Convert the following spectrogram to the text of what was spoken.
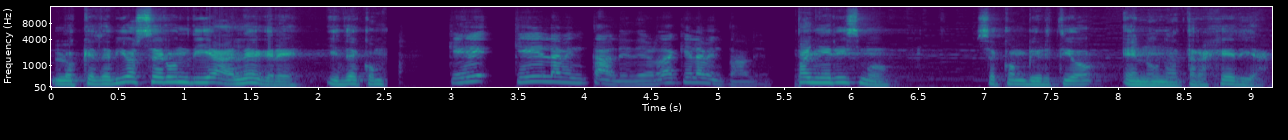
Lo que debió ser un día alegre y de qué, qué lamentable, de verdad qué lamentable. compañerismo se convirtió en una tragedia.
